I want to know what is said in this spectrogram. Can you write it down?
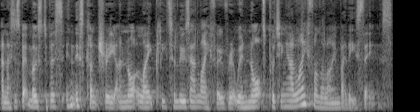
And I suspect most of us in this country are not likely to lose our life over it. We're not putting our life on the line by these things.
